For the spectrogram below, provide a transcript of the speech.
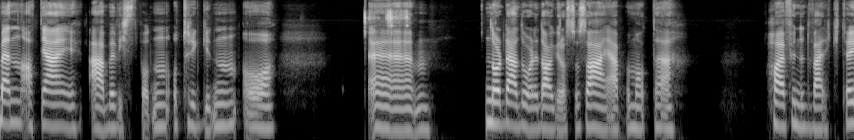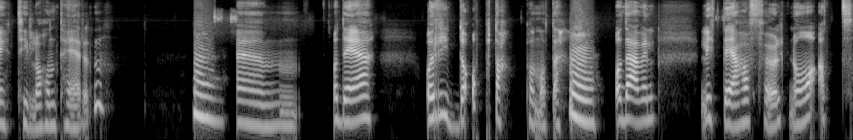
Men at jeg er bevisst på den og trygg i den, og eh, når det er dårlige dager også, så er jeg på en måte Har jeg funnet verktøy til å håndtere den. Mm. Eh, og det Å rydde opp, da, på en måte. Mm. Og det er vel litt det jeg har følt nå, at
